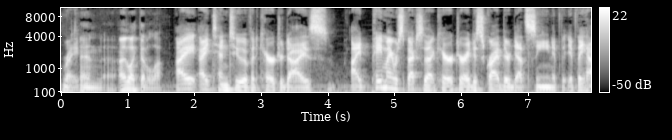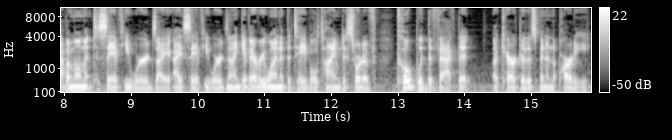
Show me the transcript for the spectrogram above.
Right. and uh, I like that a lot. I, I tend to, if a character dies, I pay my respects to that character. I describe their death scene. If, if they have a moment to say a few words, I, I say a few words, and I give everyone at the table time to sort of cope with the fact that a character that's been in the party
